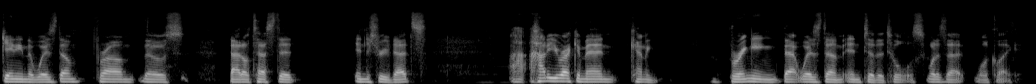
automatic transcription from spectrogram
gaining the wisdom from those battle tested industry vets uh, how do you recommend kind of bringing that wisdom into the tools what does that look like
